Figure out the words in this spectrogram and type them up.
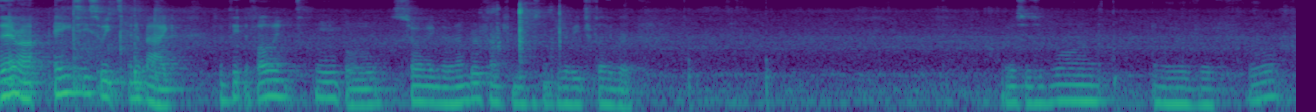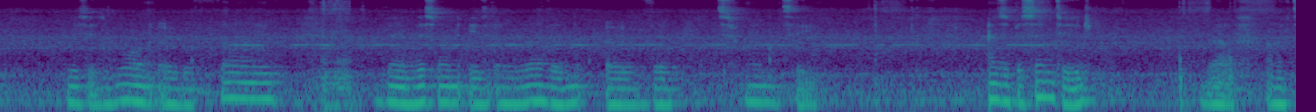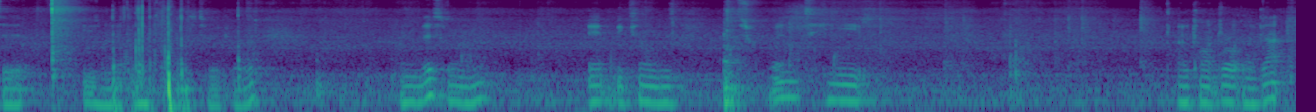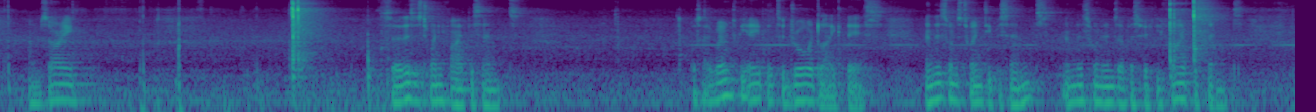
There are 80 sweets in a bag. Complete the following table showing the number of fractions percentage of each flavor. This is 1 over 4. This is 1 over 5. Then this one is 11 over 20. As a percentage, well, I'll have to use my left hand to record. And this one, it becomes 20. I can't draw it like that. I'm sorry. So this is 25%. But I won't be able to draw it like this. And this one's 20%, and this one ends up as 55%.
